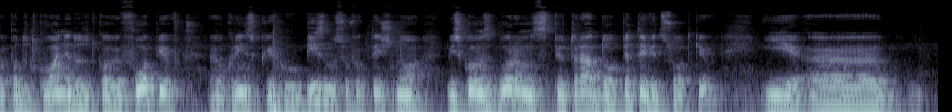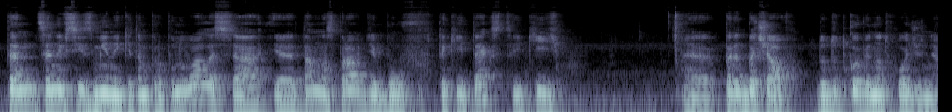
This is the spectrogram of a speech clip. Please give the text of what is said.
оподаткування додаткових ФОПів, українського бізнесу, фактично військовим збором з 1,5 до 5%. І е, це не всі зміни, які там пропонувалися. Е, Там насправді був такий текст, який е, передбачав додаткові надходження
